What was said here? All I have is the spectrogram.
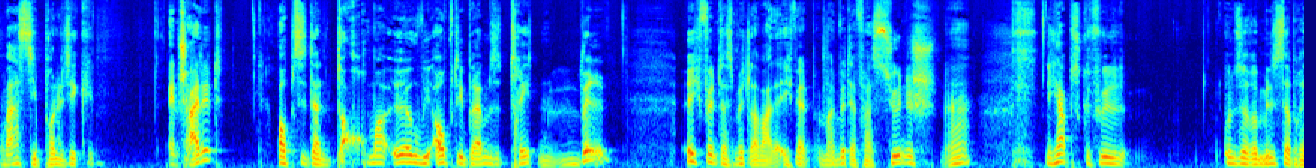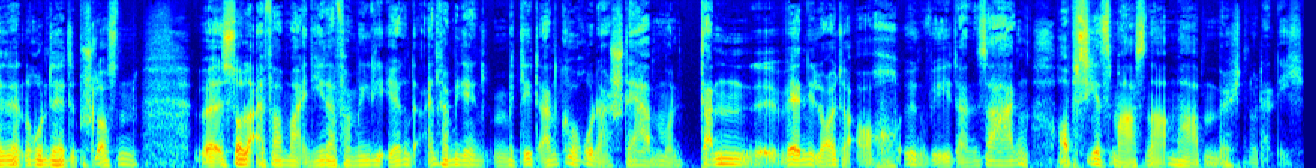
was die Politik entscheidet, ob sie dann doch mal irgendwie auf die Bremse treten will. Ich finde das mittlerweile, ich werd, man wird ja fast zynisch. Ne? Ich habe das Gefühl, unsere Ministerpräsidentenrunde hätte beschlossen, äh, es soll einfach mal in jeder Familie irgendein Familienmitglied an Corona sterben und dann äh, werden die Leute auch irgendwie dann sagen, ob sie jetzt Maßnahmen haben möchten oder nicht.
